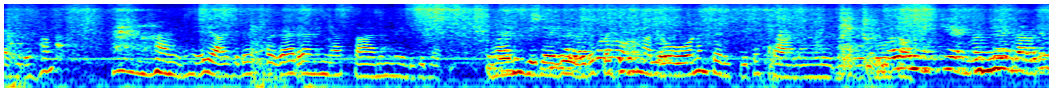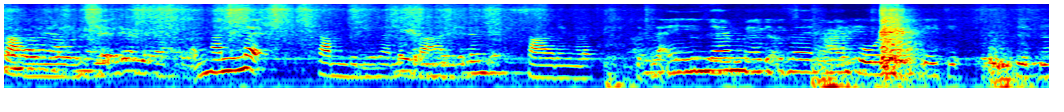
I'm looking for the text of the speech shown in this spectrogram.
ആഗ്രഹം. അങ്ങനെ ഒരു ആഗ്രഹപ്രകാരമാണ് ഞാൻ സാധനം മേടിക്കുന്നത്. ഞാൻ വിലയിൽ എവിടെപ്പറ്റും നല്ലോണം തിരക്കിയിട്ട് സാധനങ്ങൾ കേട്ടോ. സാധനങ്ങൾ നല്ല കമ്പനി നല്ല ബ്രാൻഡഡ് സാധനങ്ങൾ ഞാൻ മേടിക്കുന്നത് ഞാൻ പോകുന്നത് കെ ടി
